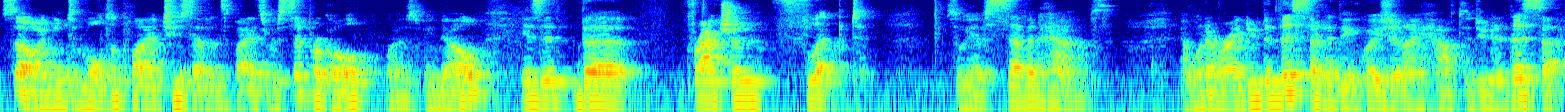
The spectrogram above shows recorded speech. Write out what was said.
So I need to multiply two sevens by its reciprocal, as we know, is it the fraction flipped. So we have seven halves. And whatever I do to this side of the equation, I have to do to this side.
